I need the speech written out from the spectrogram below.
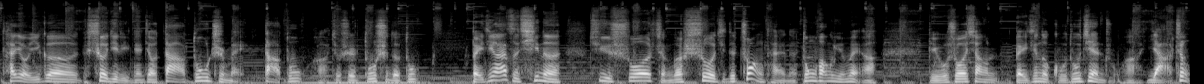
它有一个设计理念叫“大都之美”，大都啊就是都市的都。北京 X7 呢，据说整个设计的状态呢，东方韵味啊。比如说像北京的古都建筑啊，雅正，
